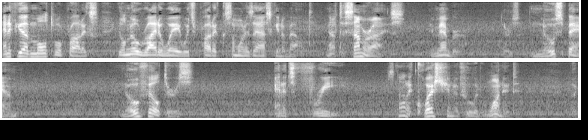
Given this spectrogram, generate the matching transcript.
And if you have multiple products, you'll know right away which product someone is asking about. Now, to summarize, remember there's no spam, no filters, and it's free. It's not a question of who would want it, but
